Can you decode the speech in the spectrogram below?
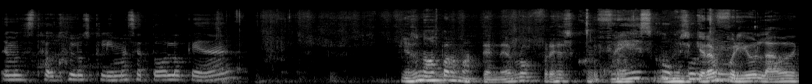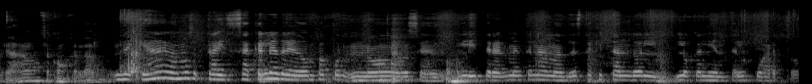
hemos estado con los climas a todo lo que da. Y eso nada más para mantenerlo fresco. ¿no? Fresco, Ni siquiera porque- frío helado de que, ah, vamos a congelarlo. De que, ay, vamos a traer, sácale adredón para poner. No, o sea, literalmente nada más le está quitando el- lo caliente al cuarto.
